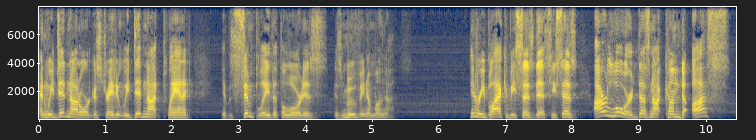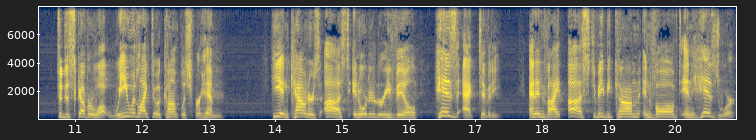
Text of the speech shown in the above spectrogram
And we did not orchestrate it, we did not plan it. It was simply that the Lord is, is moving among us. Henry Blackaby says this He says, Our Lord does not come to us to discover what we would like to accomplish for Him. He encounters us in order to reveal His activity and invite us to be become involved in His work.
